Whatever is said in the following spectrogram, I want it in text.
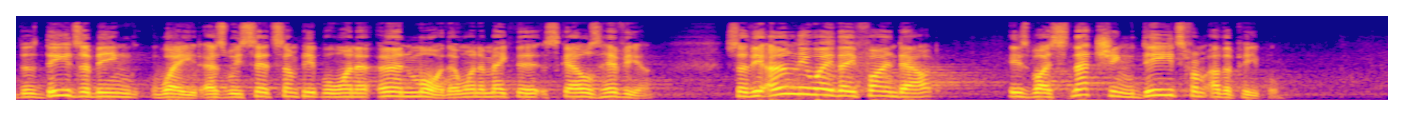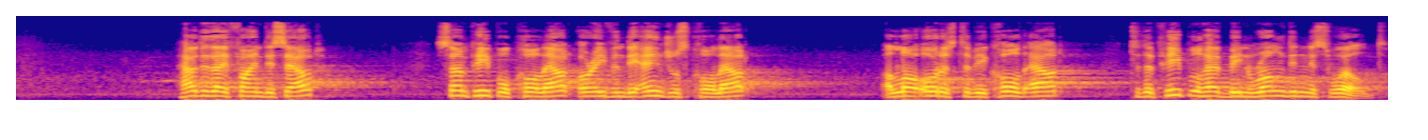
the deeds are being weighed, as we said, some people want to earn more, they want to make the scales heavier. So the only way they find out is by snatching deeds from other people. How do they find this out? Some people call out, or even the angels call out. Allah orders to be called out to the people who have been wronged in this world.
